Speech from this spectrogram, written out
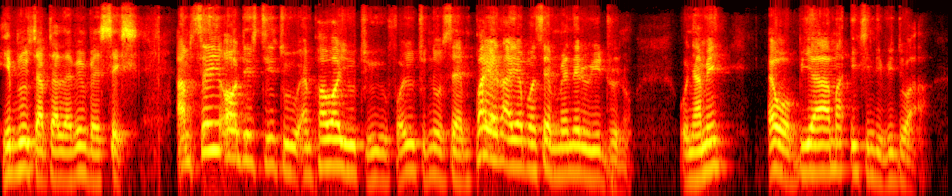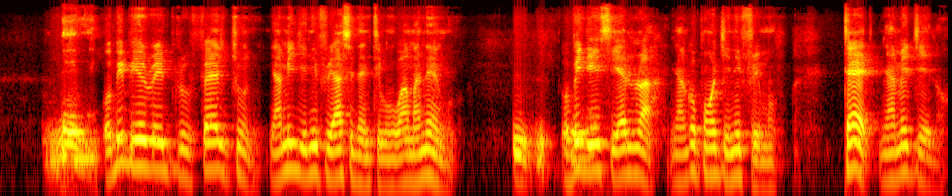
Hebrews chapter eleven verse six. I'm saying all these things to empower you to for you to know say mpaeɛ no a yɛbɔ sɛ mmerɛ no rewi duro no. Onyame ɛwɔ biara ma each individual. Obi bi rewi duro first june nyame gye ne firi accident mu wɔn ama na engu obi de esi ɛnura nyankopɔn gye ne firi mu. Third nyame gye no.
